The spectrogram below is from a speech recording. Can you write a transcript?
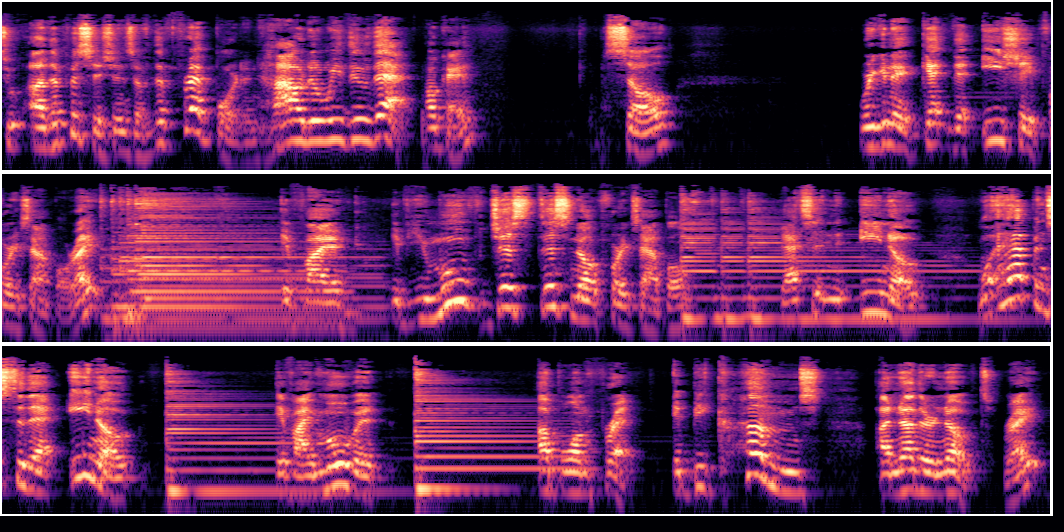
to other positions of the fretboard. And how do we do that? Okay, so we're gonna get the E shape, for example, right? If I, if you move just this note, for example, that's an E note. What happens to that E note if I move it up one fret? It becomes another note, right?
